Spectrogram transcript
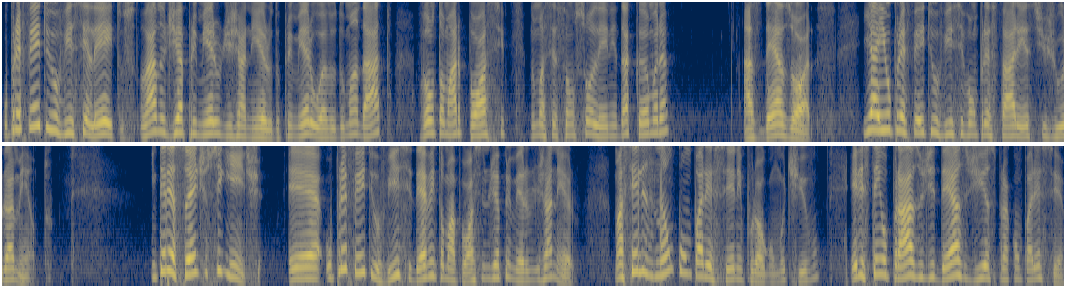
o prefeito e o vice eleitos, lá no dia 1 de janeiro do primeiro ano do mandato, vão tomar posse numa sessão solene da Câmara às 10 horas. E aí o prefeito e o vice vão prestar este juramento. Interessante o seguinte, é, o prefeito e o vice devem tomar posse no dia 1 de janeiro. Mas se eles não comparecerem por algum motivo, eles têm o prazo de 10 dias para comparecer.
